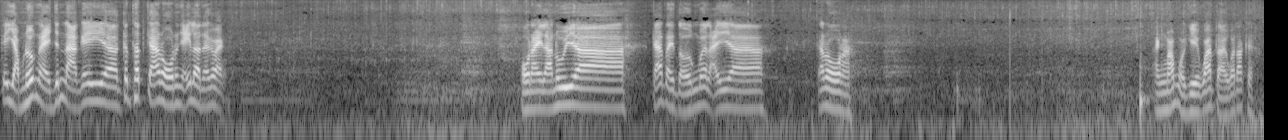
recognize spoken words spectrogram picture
cái dòng nước này chính là cái ờ, kích thích cá rô nó nhảy lên nè các bạn. Hồ này là nuôi cá tay tượng với lại cá rô nè. Ăn móng ngoài kia quá trời, quá đất kìa.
